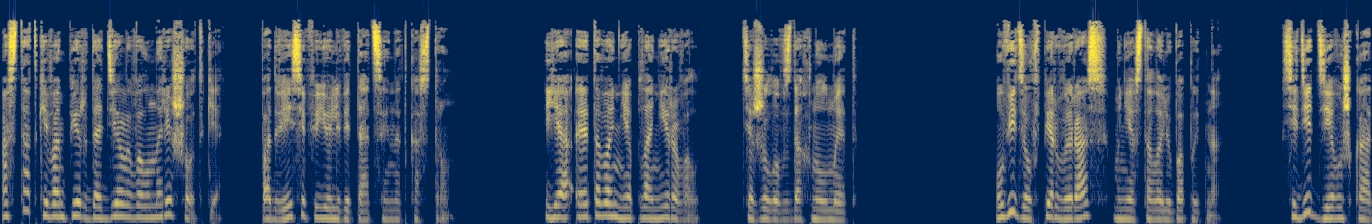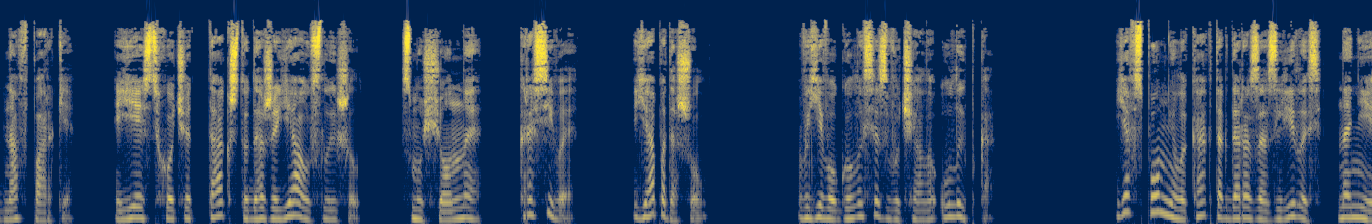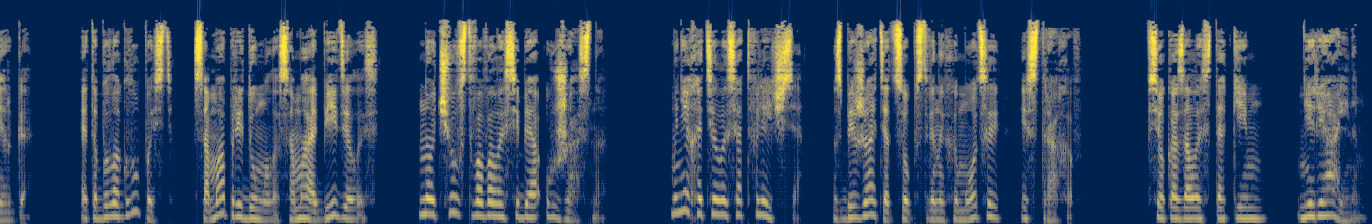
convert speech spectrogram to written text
Остатки вампир доделывал на решетке, подвесив ее левитацией над костром. «Я этого не планировал», — тяжело вздохнул Мэт. Увидел в первый раз, мне стало любопытно. Сидит девушка одна в парке. Есть хочет так, что даже я услышал. Смущенная, красивая. Я подошел. В его голосе звучала улыбка. Я вспомнила, как тогда разозлилась на Нерга. Это была глупость. Сама придумала, сама обиделась, но чувствовала себя ужасно. Мне хотелось отвлечься, сбежать от собственных эмоций и страхов. Все казалось таким нереальным.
